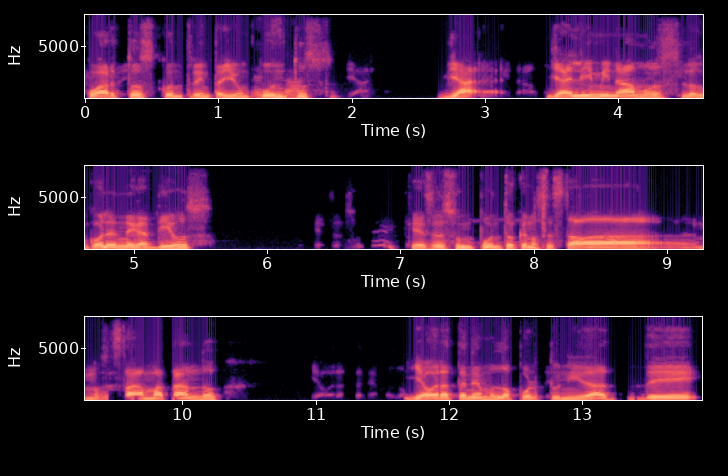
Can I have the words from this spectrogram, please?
cuartos con 31 Exacto. puntos. Ya, ya eliminamos los goles negativos. Que eso es un punto que nos estaba, nos estaba matando. Y ahora tenemos la oportunidad de,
